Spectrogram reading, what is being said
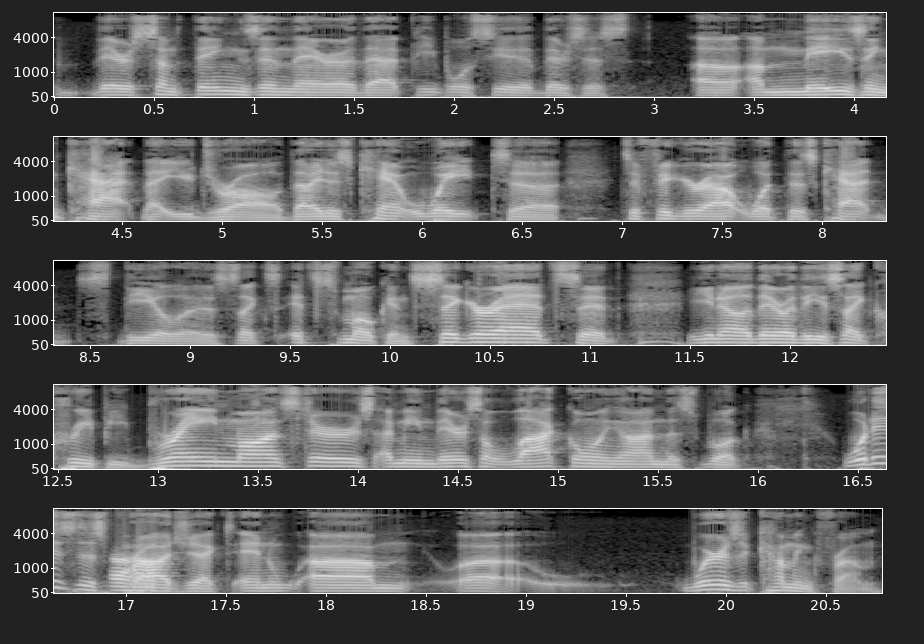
there's some things in there that people see that there's this uh, amazing cat that you draw that I just can't wait to to figure out what this cat's deal is. Like it's smoking cigarettes. It you know there are these like creepy brain monsters. I mean, there's a lot going on in this book. What is this uh-huh. project, and um, uh, where is it coming from?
